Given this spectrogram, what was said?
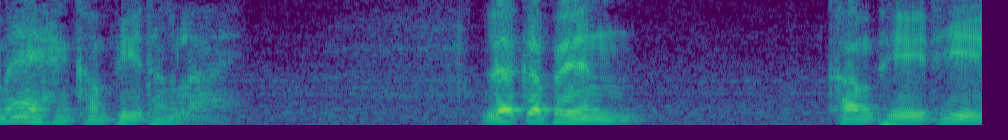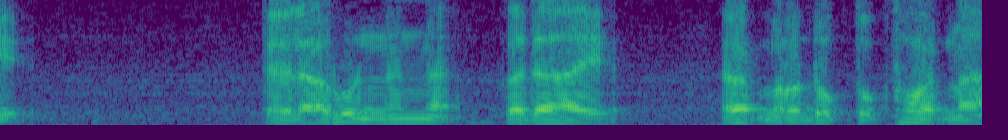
แม่แห่งคัมภีร์ทั้งหลาย และก็เป็นคำพีร์ที่แต่ละรุ่นนั้นนะก็ได้รับมรดกตกทอดมา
